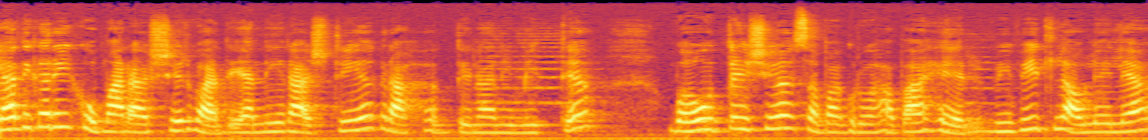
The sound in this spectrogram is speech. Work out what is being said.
जिल्हाधिकारी कुमार आशीर्वाद यांनी राष्ट्रीय ग्राहक दिनानिमित्त बहुउद्देशीय सभागृहाबाहेर विविध लावलेल्या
